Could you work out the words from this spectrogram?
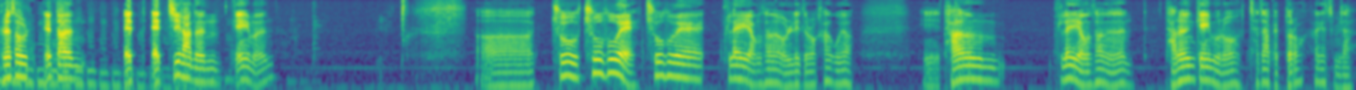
그래서 일단 엣, 엣지라는 게임은 어, 추, 추후에 추후에 플레이 영상을 올리도록 하고요. 이 다음 플레이 영상은 다른 게임으로 찾아뵙도록 하겠습니다.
